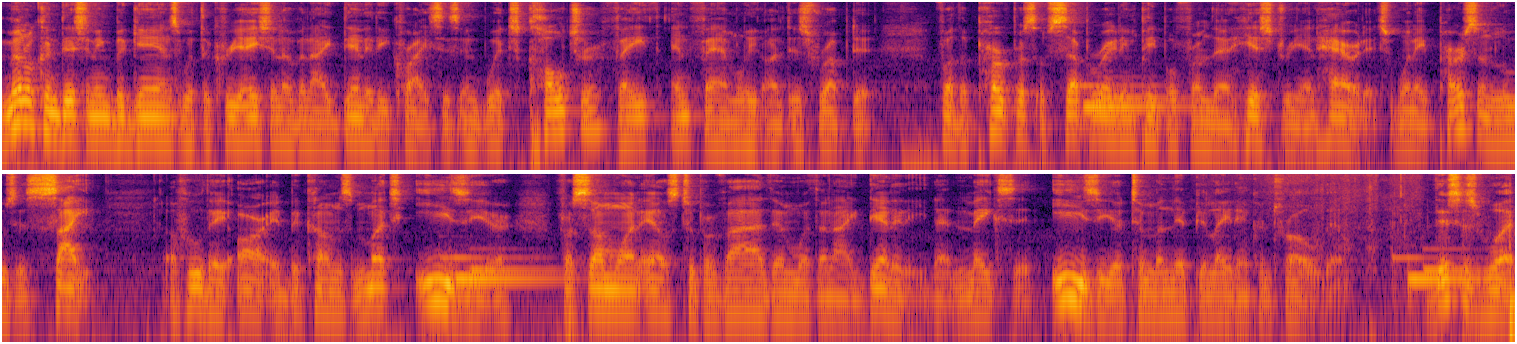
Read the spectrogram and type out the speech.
Mental conditioning begins with the creation of an identity crisis in which culture, faith, and family are disrupted for the purpose of separating people from their history and heritage. When a person loses sight of who they are, it becomes much easier for someone else to provide them with an identity that makes it easier to manipulate and control them. This is what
